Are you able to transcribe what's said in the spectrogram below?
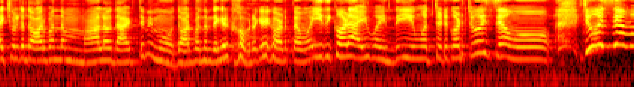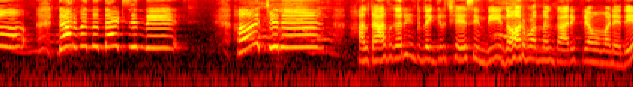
యాక్చువల్గా దౌర్బంధం మాలో దాటితే మేము దౌర్బంధం దగ్గర కొబ్బరికాయ కొడతాము. ఇది కూడా అయిపోయింది. ఈ ముచ్చటి కూడా చూసాము. చూసాము. దౌర్బంధం దాటిసింది. వాళ్ళ తాతగారు ఇంటి దగ్గర చేసింది దౌర్బంధం కార్యక్రమం అనేది.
